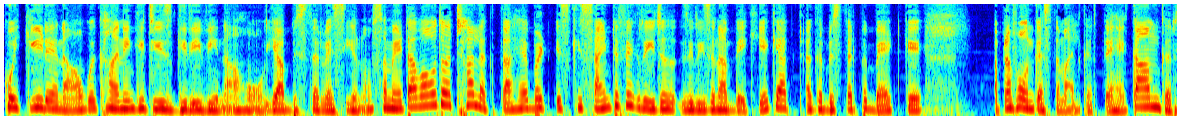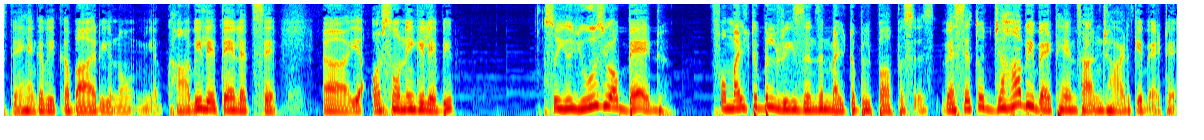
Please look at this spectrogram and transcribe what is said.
कोई कीड़े ना हो, कोई खाने की चीज़ गिरी हुई ना हो, या बिस्तर वैसी यू नो समेटा हुआ हो तो अच्छा लगता है बट इसकी साइंटिफिक रीजन आप देखिए कि आप अगर बिस्तर पे बैठ के अपना फ़ोन का इस्तेमाल करते हैं, काम करते हैं कभी कभार यू नो या खा भी लेते हैं लत से या और सोने के लिए भी so you use your bed for multiple reason and multiple purposes वैसे तो जहाँ भी बैठे इंसान झाड़ के बैठे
